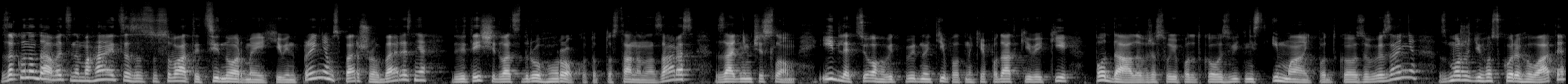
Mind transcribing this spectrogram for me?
Законодавець намагається застосувати ці норми, які він прийняв з 1 березня 2022 року, тобто станом на зараз заднім числом. І для цього відповідно ті платники податків, які подали вже свою податкову звітність і мають податкове зобов'язання, зможуть його скоригувати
